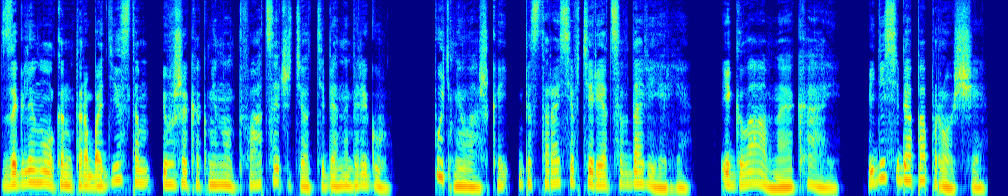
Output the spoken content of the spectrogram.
заглянул контрабандистам и уже как минут двадцать ждет тебя на берегу. Будь милашкой и постарайся втереться в доверие. И главное, Кай, веди себя попроще,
